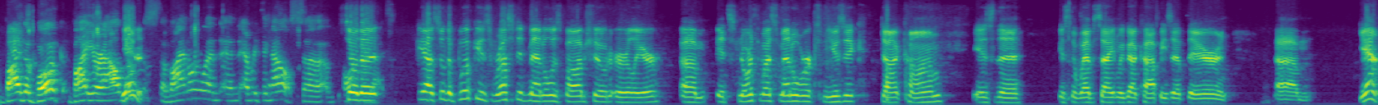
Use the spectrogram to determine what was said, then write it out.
buy the book, buy your albums, the vinyl, and and everything else. Uh, So the- that. Yeah, so the book is Rusted Metal, as Bob showed earlier. Um, it's northwestmetalworksmusic.com is the is the website. and We've got copies up there, and um, yeah,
